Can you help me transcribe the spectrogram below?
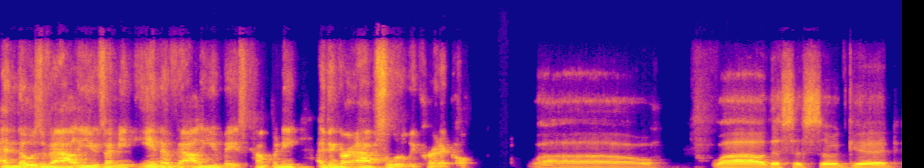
And those values, I mean, in a value based company, I think are absolutely critical. Wow. Wow. This is so good.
